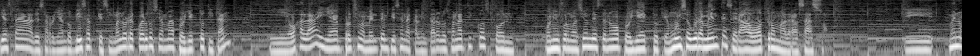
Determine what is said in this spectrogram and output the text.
ya está desarrollando Blizzard, que si mal no recuerdo se llama Proyecto Titán. Y ojalá y ya próximamente empiecen a calentar a los fanáticos con, con información de este nuevo proyecto, que muy seguramente será otro madrazazo. Y bueno,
